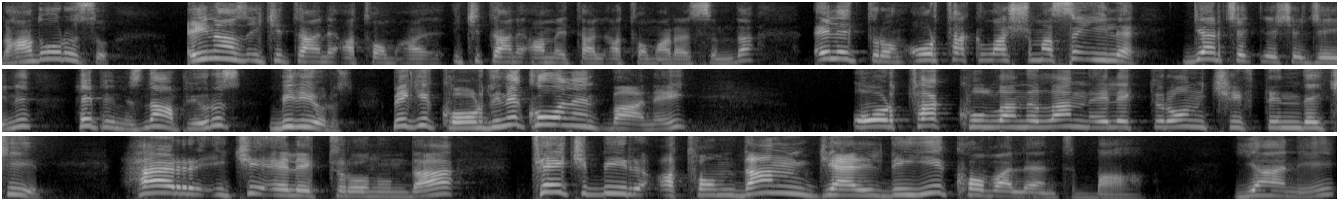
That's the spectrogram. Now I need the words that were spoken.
daha doğrusu en az iki tane atom iki tane ametal atom arasında elektron ortaklaşması ile gerçekleşeceğini hepimiz ne yapıyoruz? Biliyoruz. Peki koordine kovalent bağ ne? Ortak kullanılan elektron çiftindeki her iki elektronun da tek bir atomdan geldiği kovalent bağ. Yani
